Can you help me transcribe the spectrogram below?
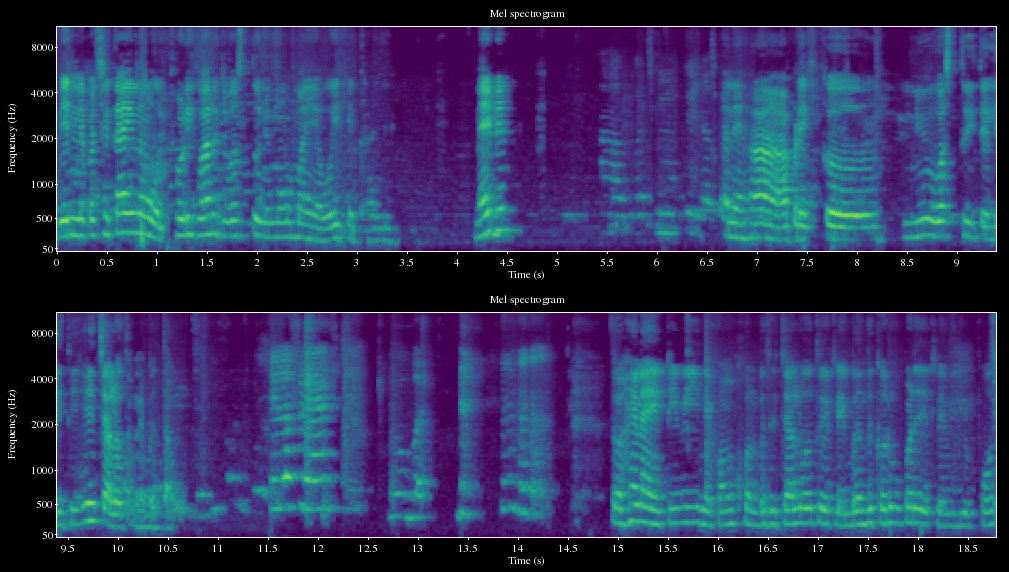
બેન ને પછી કાંઈ ન હોય. થોડીક વાર જ વસ્તુની મોહમાયા હોય છે ખાલી. નહીં બેન? હા અને હા આપણે એક ન્યૂ વસ્તુ તે લીધી છે. ચાલો તમને બતાવું. તો હે ને ટીવી ને પંખો ને બધું ચાલુ હતું એટલે બંધ કરવું પડે એટલે વિડિયો પોઝ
